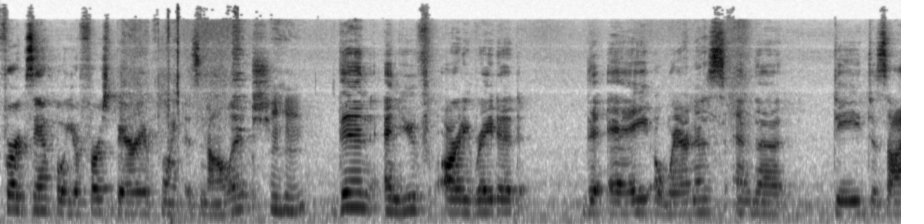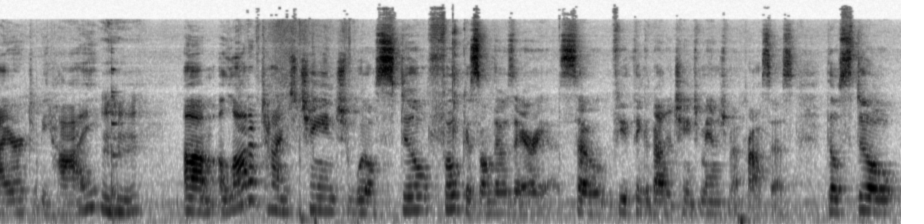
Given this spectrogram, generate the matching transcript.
for example, your first barrier point is knowledge, Mm-hmm. then, and you've already rated the A, awareness, and the D, desire to be high, Mm-hmm. Um, a lot of times change will still focus on those areas. So if you think about a change management process, they'll still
